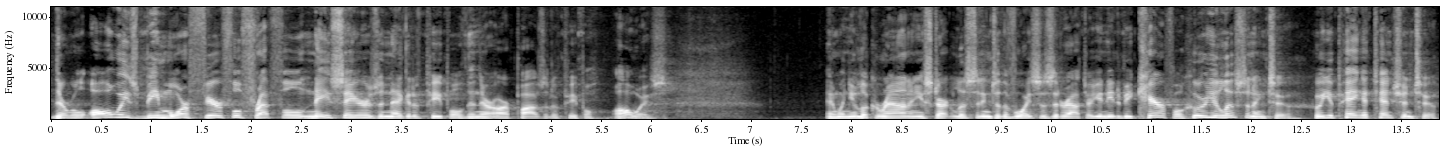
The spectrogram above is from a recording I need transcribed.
there will always be more fearful, fretful, naysayers, and negative people than there are positive people. Always. And when you look around and you start listening to the voices that are out there, you need to be careful. Who are you listening to? Who are you paying attention to?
